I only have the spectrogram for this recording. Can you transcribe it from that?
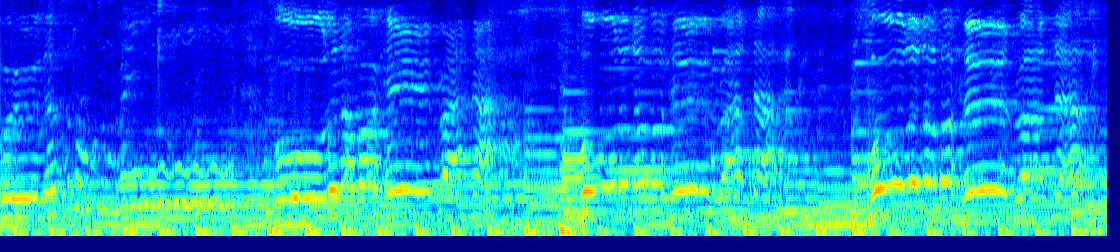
Well, there's an Oakland rain falling on my head right now. Falling on my head right now. Falling on my head right now.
